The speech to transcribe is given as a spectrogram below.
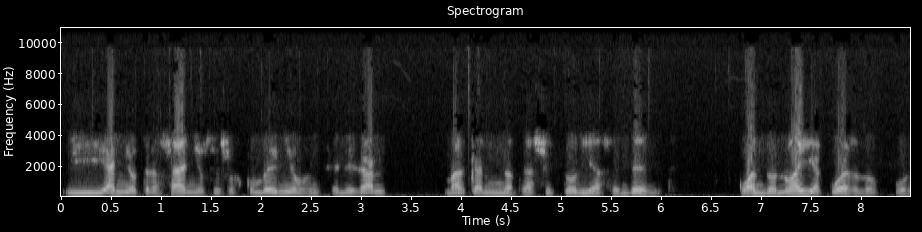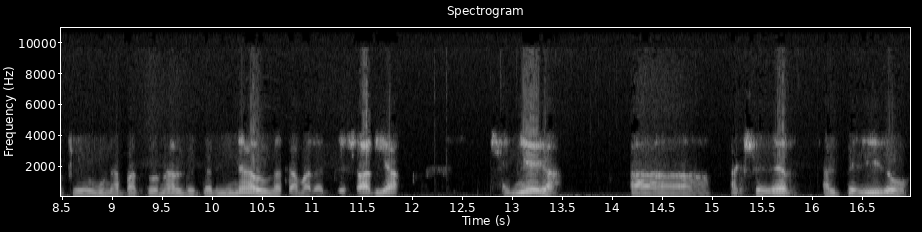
y año tras año esos convenios en general marcan una trayectoria ascendente. Cuando no hay acuerdo, porque una patronal determinada, una cámara empresaria, se niega a acceder al pedido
